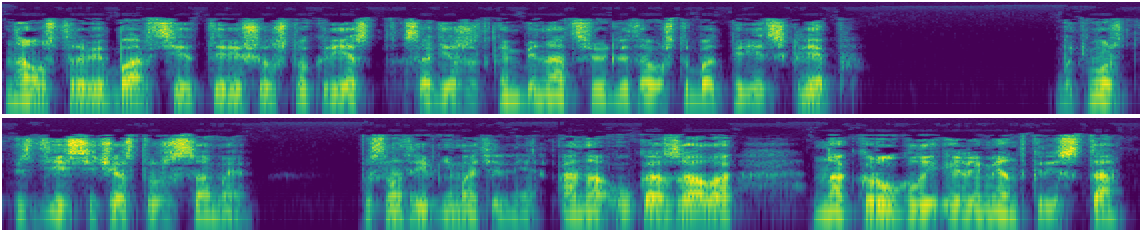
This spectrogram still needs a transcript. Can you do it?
«На острове Барси ты решил, что крест содержит комбинацию для того, чтобы отпереть склеп? Быть может, здесь сейчас то же самое? Посмотри внимательнее». Она указала на круглый элемент креста —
